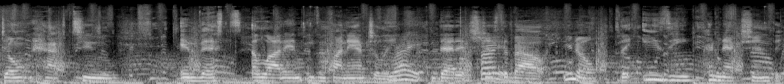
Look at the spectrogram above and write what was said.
don't have to invest a lot in even financially. Right. That it's just right. about, you know, the easy connection, the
